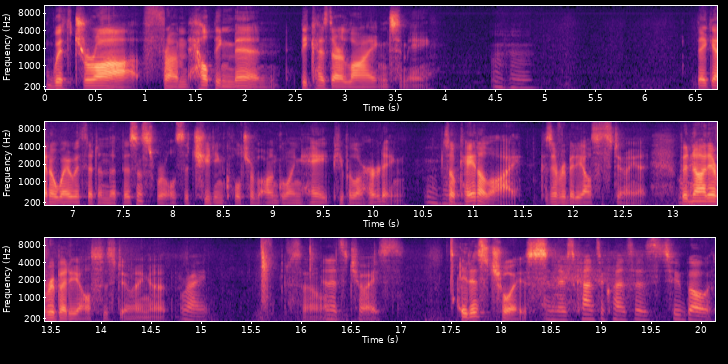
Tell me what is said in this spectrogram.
withdraw from helping men because they're lying to me. They get away with it in the business world. It's the cheating culture of ongoing hate. People are hurting. It's okay to lie because everybody else is doing it, but Right. not everybody else is doing it. Right. So And it's a choice. it is choice. And there's consequences to both,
